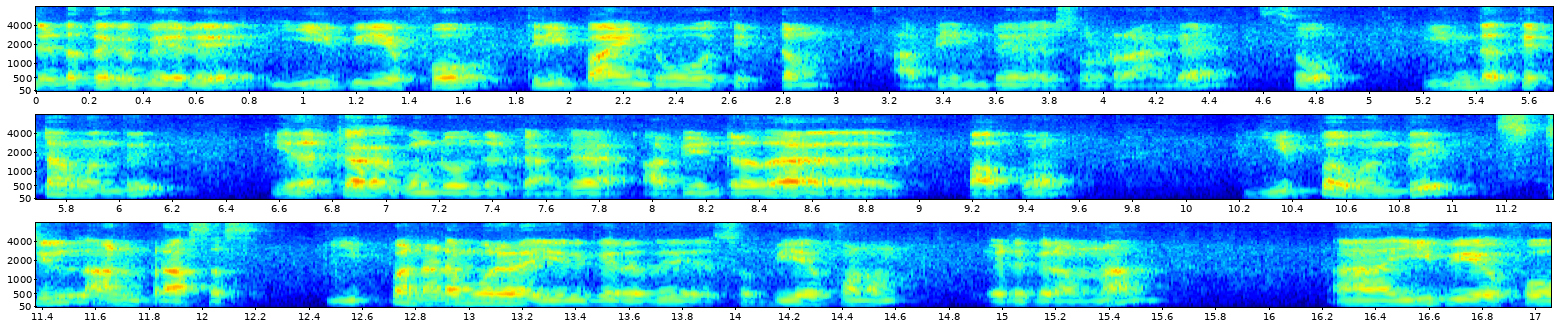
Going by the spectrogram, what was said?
திட்டத்துக்கு பேர் இபிஎஃப்ஓ த்ரீ பாயிண்ட் ஓ திட்டம் அப்படின்ட்டு சொல்கிறாங்க ஸோ இந்த திட்டம் வந்து எதற்காக கொண்டு வந்திருக்காங்க அப்படின்றத பார்ப்போம் இப்போ வந்து ஸ்டில் ஆன் ப்ராசஸ் இப்போ நடைமுறையில் இருக்கிறது ஸோ பிஎஃப் பணம் எடுக்கிறோம்னா இபிஎஃப்ஓ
